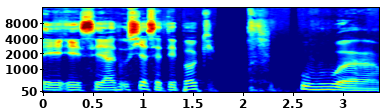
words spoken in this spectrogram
et, et c'est aussi à cette époque où euh,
